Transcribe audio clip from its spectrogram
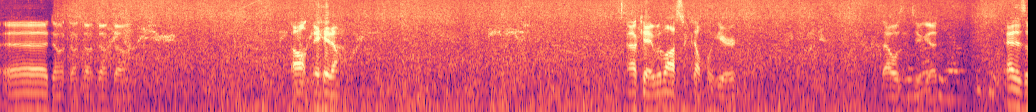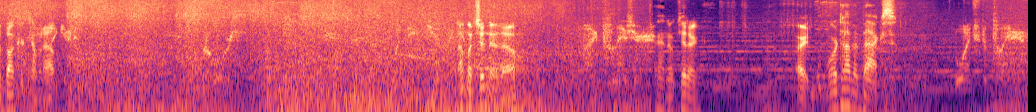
Uh, don't don't don't don't don't. Oh, they hit him. Okay, we lost a couple here. That wasn't too good. And there's a bunker coming up. Not much in there though. My pleasure. Yeah, no kidding. Alright, more Diamondbacks. What's the plan?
